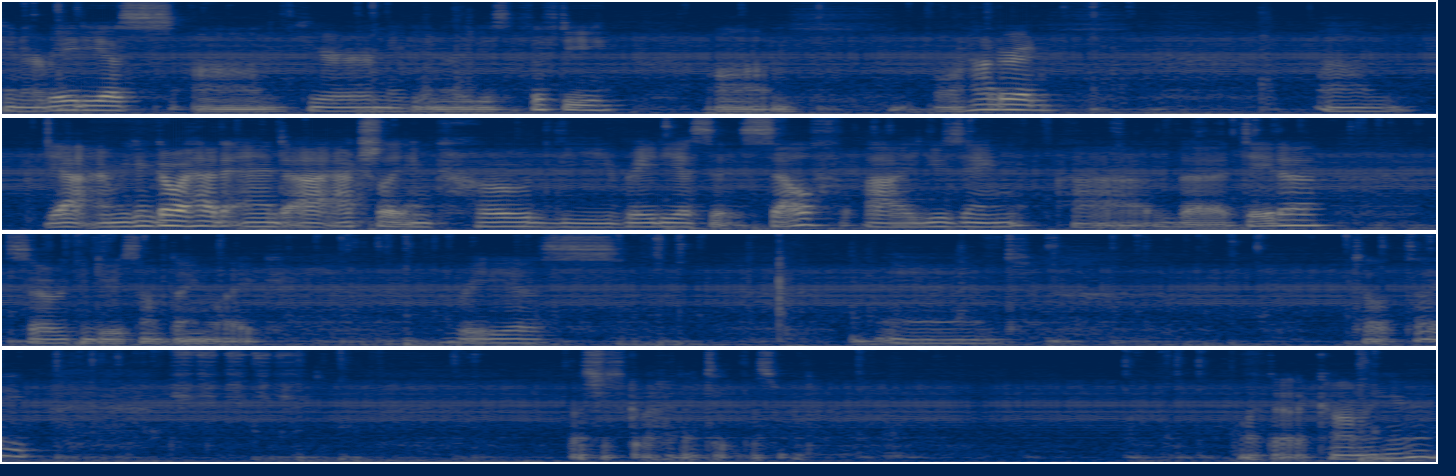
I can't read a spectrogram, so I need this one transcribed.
inner radius. Um, here, maybe inner radius of 50, um, 100. Um, yeah, and we can go ahead and uh, actually encode the radius itself uh, using uh, the data. So we can do something like radius and tell type. Let's just go ahead and take this one. Let add a comma here,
